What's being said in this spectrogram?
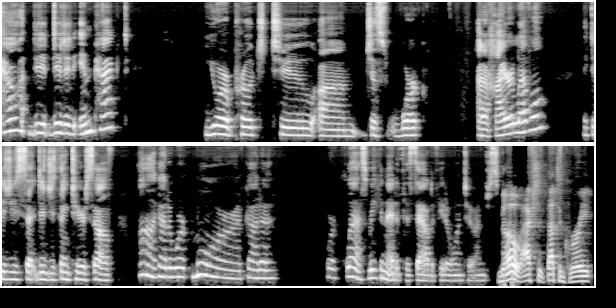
how did did it impact your approach to um, just work at a higher level? Like, did you say, did you think to yourself, "Oh, I got to work more. I've got to work less." We can edit this out if you don't want to. I'm just no. Actually, that's a great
